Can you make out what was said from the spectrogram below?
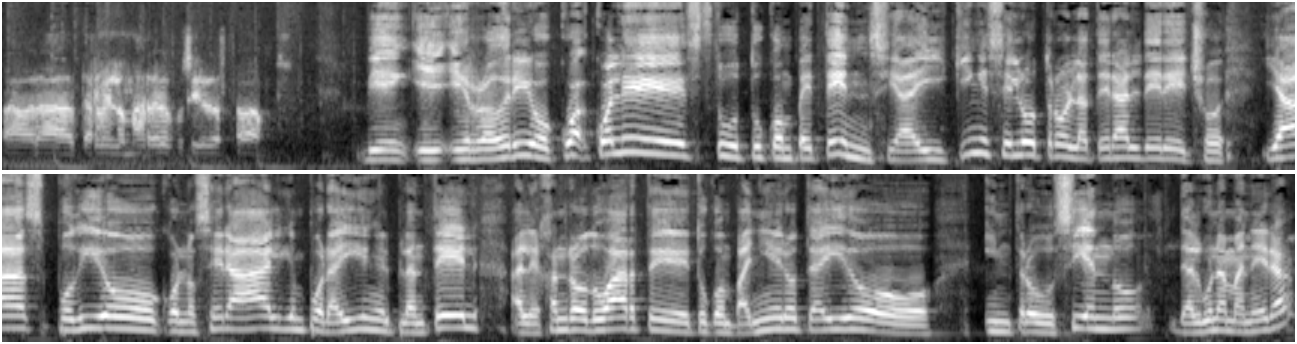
ahora adaptarme lo más rápido posible los trabajos. Bien, y, y Rodrigo, ¿cuál, cuál es tu, tu competencia y quién es el otro lateral derecho? ¿Ya has podido conocer a alguien por ahí en el plantel? Alejandro Duarte, tu compañero, te ha ido introduciendo de alguna manera?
